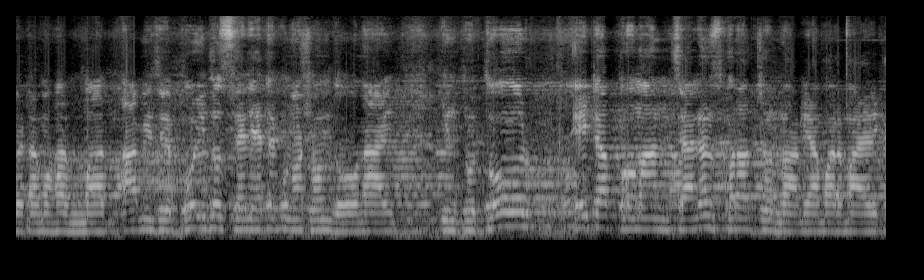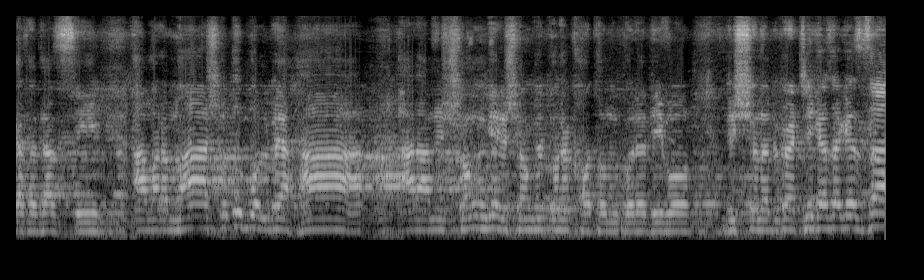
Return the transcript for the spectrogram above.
বেটা মোহাম্মদ, আমি যে বৈধ ছেলে কোনো সন্দেহ নাই। কিন্তু তোর এটা প্রমাণ চ্যালেঞ্জ করার জন্য আমি আমার মায়ের কাছে যাচ্ছি। আমার মা শুধু বলবে, হা আর আমি সঙ্গে সঙ্গে করে খতম করে দিব। বিশ্বনাথ ঠিক আছে যা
